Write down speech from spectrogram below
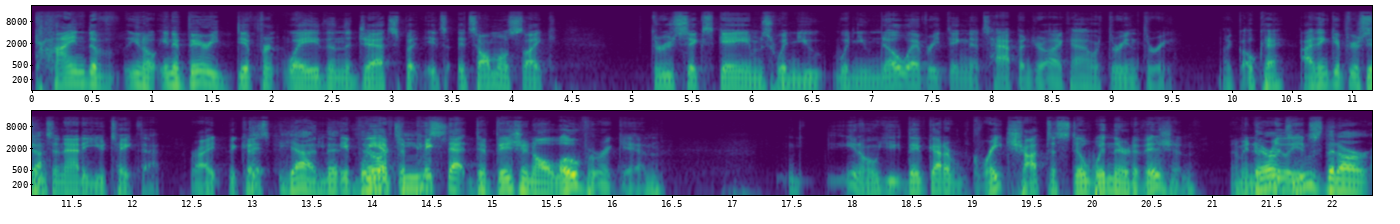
kind of you know in a very different way than the Jets, but it's it's almost like through six games when you when you know everything that's happened, you're like, ah, oh, we're three and three. Like, okay, I think if you're Cincinnati, yeah. you take that, right? Because eh, yeah, the, if we have teams... to pick that division all over again, you know, you, they've got a great shot to still win their division. I mean, there really, are teams that are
